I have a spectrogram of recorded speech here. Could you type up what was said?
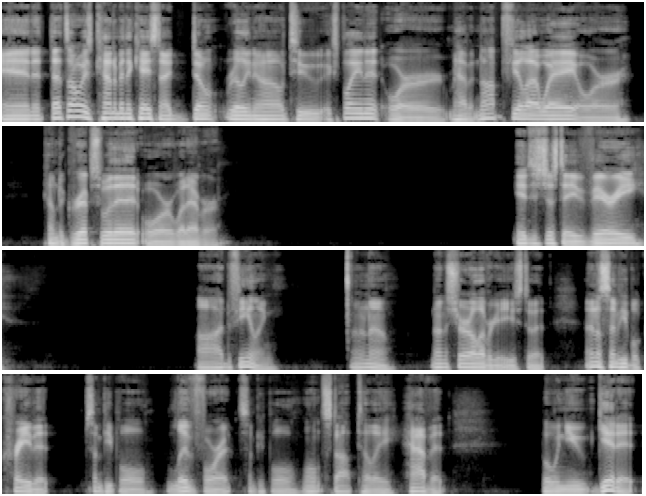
And it, that's always kind of been the case. And I don't really know how to explain it or have it not feel that way or come to grips with it or whatever. It is just a very odd feeling. I don't know. Not sure I'll ever get used to it. I know some people crave it. Some people live for it. Some people won't stop till they have it. But when you get it,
